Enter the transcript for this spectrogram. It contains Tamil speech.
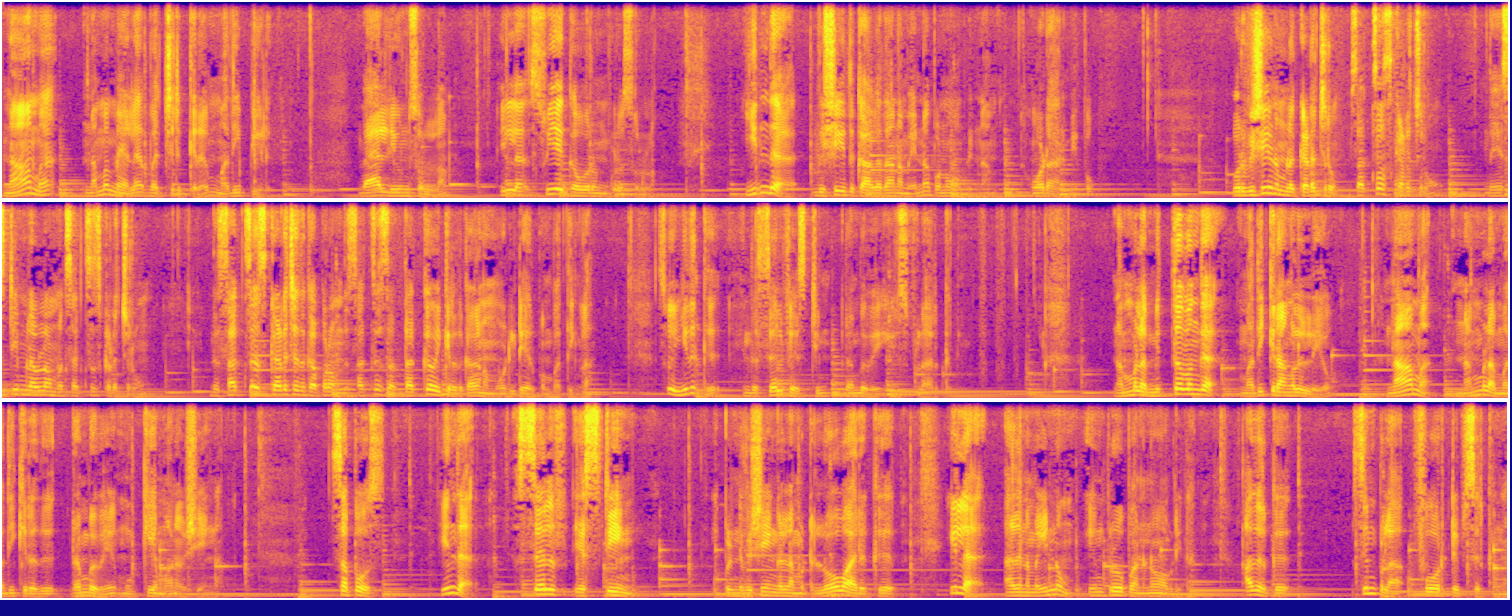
நாம் நம்ம மேலே வச்சிருக்கிற மதிப்பீடு வேல்யூன்னு சொல்லலாம் இல்லை சுய கௌரவம் கூட சொல்லலாம். இந்த விஷயத்துக்காக தான் நம்ம என்ன பண்ணுவோம் அப்படின்னா ஓட ஆரம்பிப்போம். ஒரு விஷயம் நம்மளுக்கு கிடச்சிரும் சக்ஸஸ் கிடச்சிரும் இந்த எஸ்டீம் லெவலில் நம்மளுக்கு சக்ஸஸ் கிடச்சிரும். இந்த சக்ஸஸ் கிடைச்சதுக்கப்புறம் இந்த சக்ஸஸை தக்க வைக்கிறதுக்காக நம்ம ஓடிட்டே இருப்போம் பார்த்தீங்களா ஸோ இதுக்கு இந்த செல்ஃப் எஸ்டீம் ரொம்பவே யூஸ்ஃபுல்லாக இருக்குது நம்மளை மித்தவங்க மதிக்கிறாங்களோ இல்லையோ நாம் நம்மளை மதிக்கிறது ரொம்பவே முக்கியமான விஷயங்க. சப்போஸ் இந்த செல்ஃப் எஸ்டீம் இப்படி இந்த விஷயங்கள் நம்மகிட்ட லோவாக இருக்குது இல்லை அதை நம்ம இன்னும் இம்ப்ரூவ் பண்ணணும் அப்படின்னா அதற்கு சிம்பிளாக ஃபோர் டிப்ஸ் இருக்குங்க.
